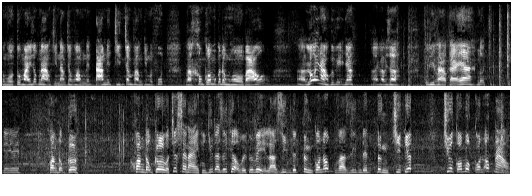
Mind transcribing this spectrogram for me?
đồng hồ tua máy lúc nào cũng chỉ nằm trong vòng đến 8 đến 900 vòng trên một phút. Và không có một cái đồng hồ báo à, lỗi nào quý vị nhá. Đấy và bây giờ tôi đi vào cái à, nội cái, cái khoang động cơ khoang động cơ của chiếc xe này thì như đã giới thiệu với quý vị là zin đến từng con ốc và zin đến từng chi tiết. Chưa có một con ốc nào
